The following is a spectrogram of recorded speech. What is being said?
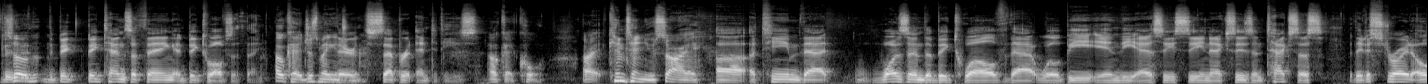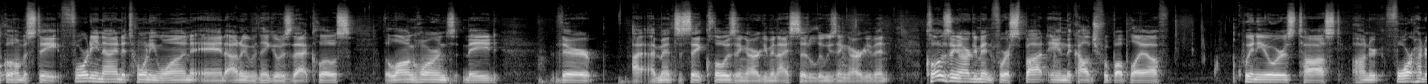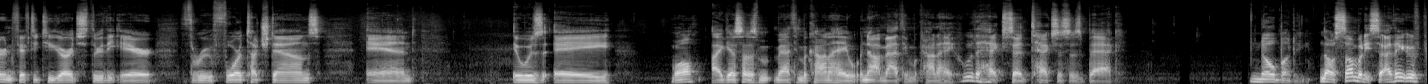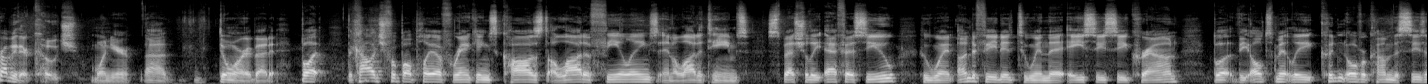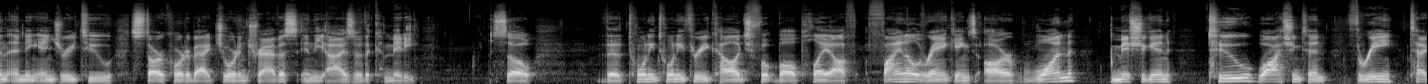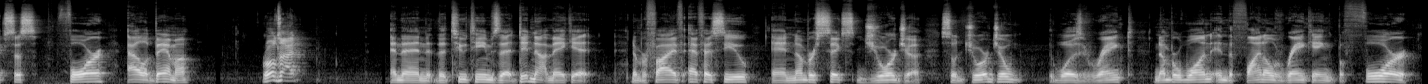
so the, the Big Big Ten's a thing and Big 12's a thing. okay, just making sure They're sure. separate entities. Okay, cool. All right, continue. Sorry. Uh, a team that was in the Big 12 that will be in the SEC next season. Texas, they destroyed Oklahoma State 49 to 21, and I don't even think it was that close. The Longhorns made their, I meant to say closing argument, I said losing argument. Closing argument for a spot in the college football playoff. Quinn Ewers tossed 100, 452 yards through the air through four touchdowns, and it was a well, I guess I was Matthew McConaughey, not Matthew McConaughey. Who the heck said Texas is back? Nobody. No, somebody said. I think it was probably their coach one year. Uh, don't worry about it. But the college football playoff rankings caused a lot of feelings in a lot of teams, especially FSU, who went undefeated to win the ACC crown, but they ultimately couldn't overcome the season-ending injury to star quarterback Jordan Travis in the eyes of the committee. So, the 2023 college football playoff final rankings are 1 Michigan, 2 Washington, 3 Texas, 4 Alabama, Roll Tide. and then the two teams that did not make it number 5 FSU and number 6 Georgia. So Georgia was ranked number 1 in the final ranking before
